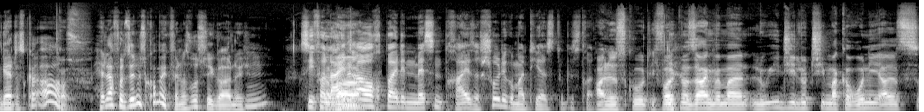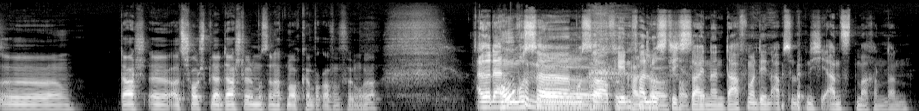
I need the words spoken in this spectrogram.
Ja, das kann. Ah, Hella von Sinn ist Comic-Fan, das wusste ich gar nicht. Sie verleiht Aber- auch bei den Messen Preise. Entschuldigung, Matthias, du bist dran. Alles gut. Ich wollte nur sagen, wenn man Luigi Lucci Macaroni als, äh, äh, als Schauspieler darstellen muss, dann hat man auch keinen Bock auf den Film, oder? Also dann Auch muss ein, er, äh, muss er auf jeden Fall lustig sein. Dann darf man den absolut nicht ernst machen. Dann.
